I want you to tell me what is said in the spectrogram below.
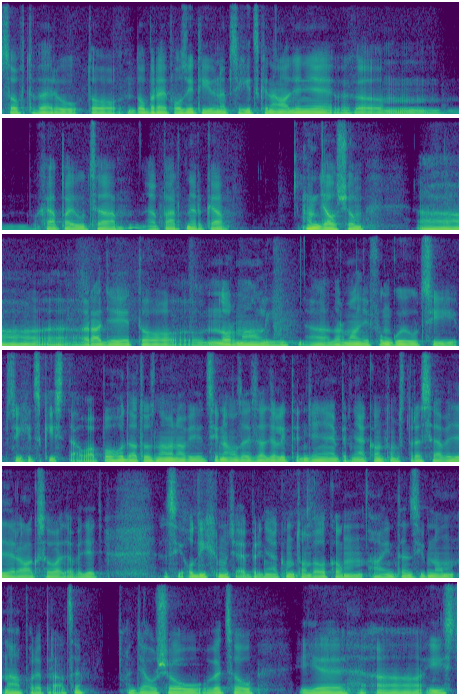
softvéru to dobré, pozitívne psychické naladenie, ehm, chápajúca partnerka. V ďalšom rade je to normálny, normálne fungujúci psychický stav a pohoda, to znamená vedieť si naozaj zadeliť ten deň aj pri nejakom tom strese a vedieť relaxovať a vedieť si oddychnúť aj pri nejakom tom veľkom a intenzívnom nápore práce. Ďalšou vecou je ísť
